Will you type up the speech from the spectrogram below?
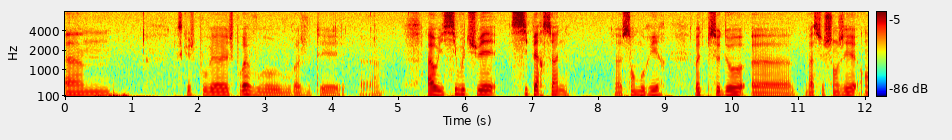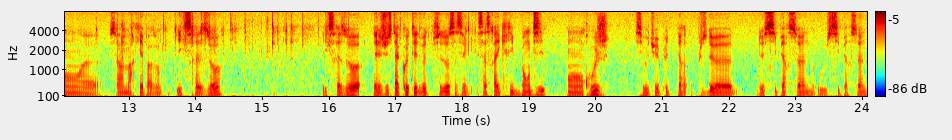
Euh, Qu'est-ce que je pouvais... Je pourrais vous, vous rajouter... euh, Ah oui, si vous tuez 6 personnes euh, sans mourir, votre pseudo euh, va se changer en... euh, ça va marquer par exemple X réseau. X réseau. Et juste à côté de votre pseudo, ça, ça sera écrit bandit en rouge. Si vous tuez plus de, plus de, de 6 personnes ou 6 personnes.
